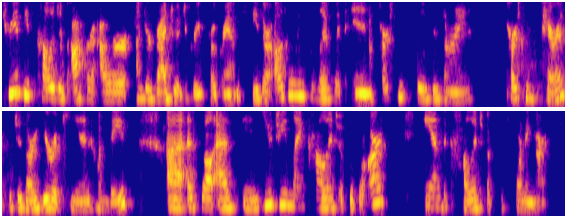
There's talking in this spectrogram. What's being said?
three of these colleges offer our undergraduate degree programs. These are all going to live within Parsons School of Design, Parsons Paris, which is our European home base, uh, as well as in Eugene Lang College of Liberal Arts and the College of Performing Arts.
